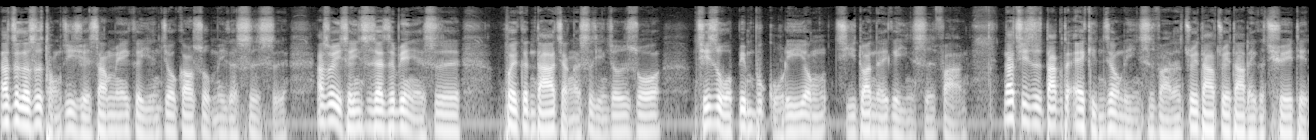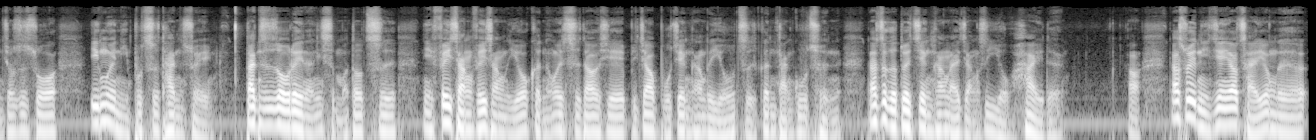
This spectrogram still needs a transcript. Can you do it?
那这个是统计学上面一个研究告诉我们一个事实。那所以陈医师在这边也是会跟大家讲的事情，就是说，其实我并不鼓励用极端的一个饮食法。那其实 Dr. Akin 这种的饮食法的最大最大的一个缺点，就是说，因为你不吃碳水。但是肉类呢，你什么都吃，你非常非常的有可能会吃到一些比较不健康的油脂跟胆固醇，那这个对健康来讲是有害的，啊，那所以你今天要采用的，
